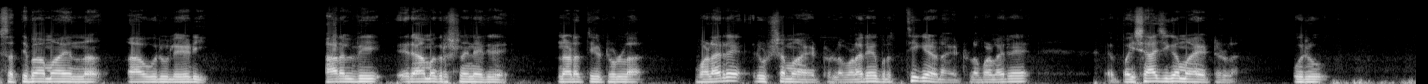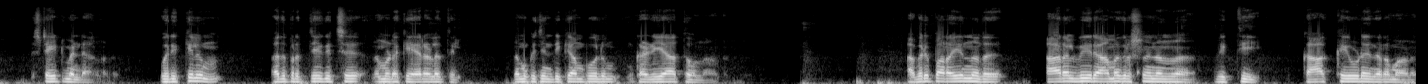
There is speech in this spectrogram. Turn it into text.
സത്യഭാമ എന്ന ആ ഒരു ലേഡി ആർ എൽ വി രാമകൃഷ്ണനെതിരെ നടത്തിയിട്ടുള്ള വളരെ രൂക്ഷമായിട്ടുള്ള വളരെ വൃത്തികേടായിട്ടുള്ള വളരെ പൈശാചികമായിട്ടുള്ള ഒരു സ്റ്റേറ്റ്മെന്റാണത് ഒരിക്കലും അത് പ്രത്യേകിച്ച് നമ്മുടെ കേരളത്തിൽ നമുക്ക് ചിന്തിക്കാൻ പോലും കഴിയാത്ത ഒന്നാണ്. അവർ പറയുന്നത് ആർ എൽ വി രാമകൃഷ്ണൻ എന്ന വ്യക്തി കാക്കയുടെ നിറമാണ്.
